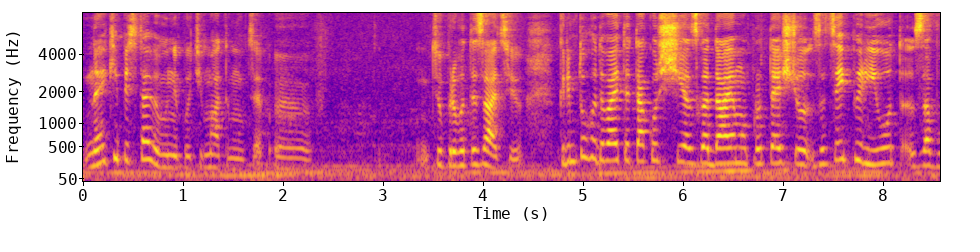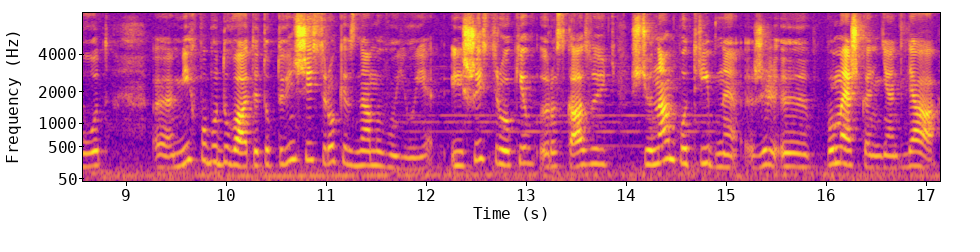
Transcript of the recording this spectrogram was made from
На якій підставі вони потім матимуть це? е, цю приватизацію. Крім того, давайте також ще згадаємо про те, що за цей період завод міг побудувати, тобто він 6 років з нами воює, і 6 років розказують, що нам потрібне е, помешкання для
